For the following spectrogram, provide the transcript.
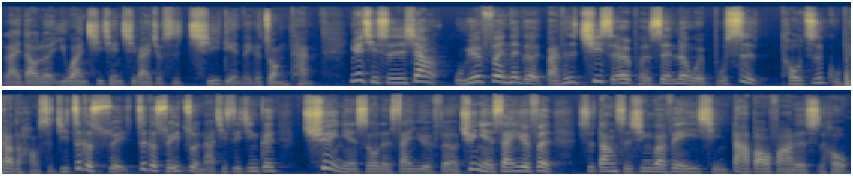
来到了一万七千七百九十七点的一个状态。因为其实像五月份那个百分之七十二 percent 认为不是投资股票的好时机，这个水这个水准啊，其实已经跟去年时候的三月份，去年三月份是当时新冠肺炎疫情大爆发的时候。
